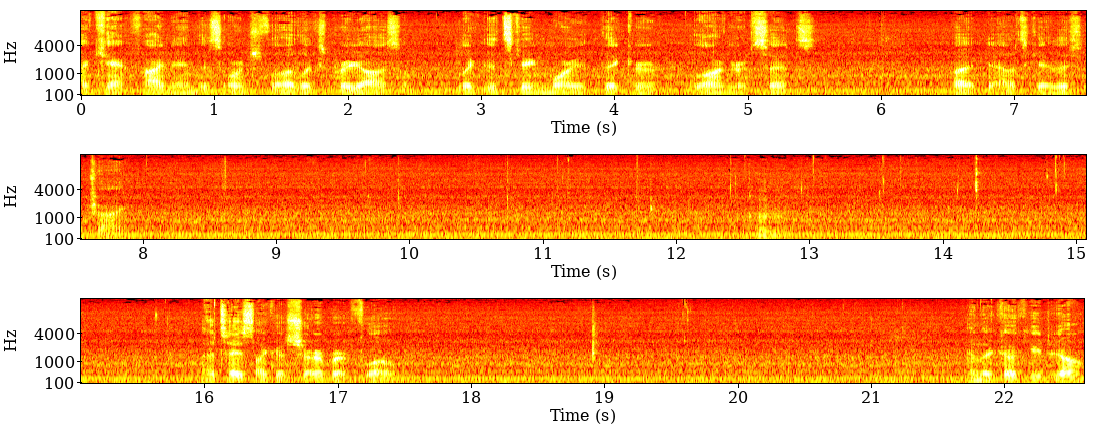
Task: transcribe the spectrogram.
I can't find it in this orange flow. It looks pretty awesome. Like it's getting more thicker, longer it sits. But yeah, let's give this a try. Hmm. That tastes like a sherbet float. And the cookie dough,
